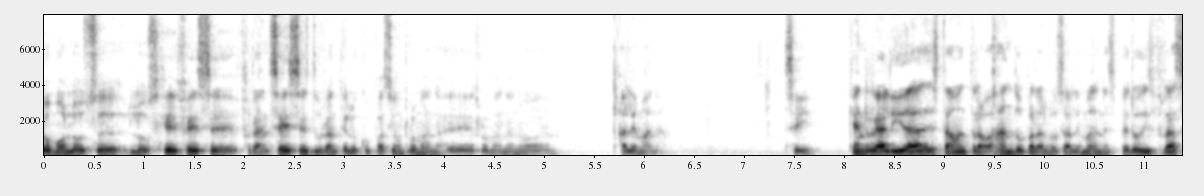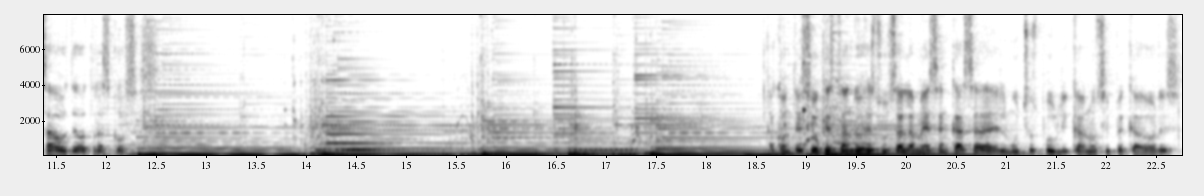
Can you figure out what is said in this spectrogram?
como los, eh, los jefes eh, franceses durante la ocupación romana, eh, romana no, alemana. ¿Sí? Que en realidad estaban trabajando para los alemanes, pero disfrazados de otras cosas. Aconteció que estando Jesús a la mesa en casa de él, muchos publicanos y pecadores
